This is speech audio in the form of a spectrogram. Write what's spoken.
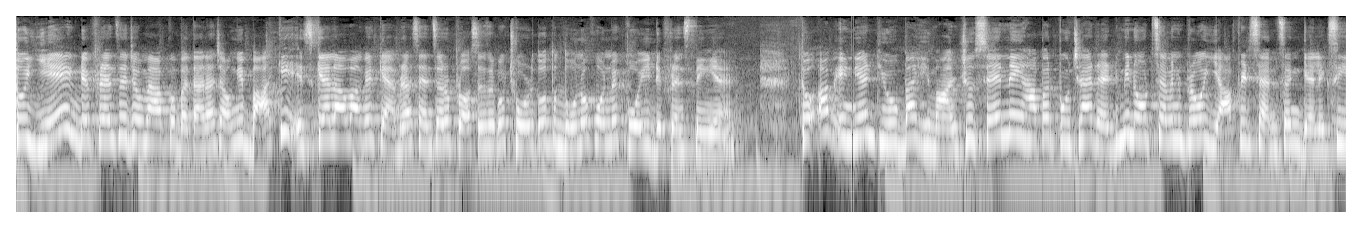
तो ये एक डिफरेंस है जो मैं आपको बताना चाहूँगी। बाकी इसके अलावा अगर कैमरा सेंसर और प्रोसेसर को छोड़ दो तो दोनों फ़ोन में कोई डिफरेंस नहीं है। तो अब Indian tube by Himanshu Sen ने यहाँ पर पूछा है रेडमी नोट सेवन प्रो या फिर Galaxy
